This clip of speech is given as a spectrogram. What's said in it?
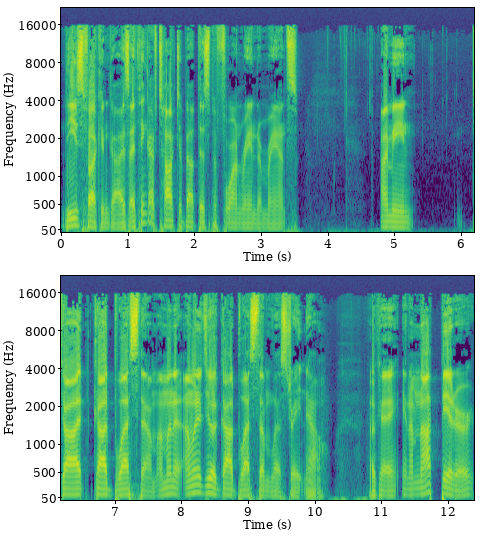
These fucking guys. I think I've talked about this before on random rants. I mean, God God bless them. I'm gonna I'm gonna do a God bless them list right now. Okay? And I'm not bitter.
